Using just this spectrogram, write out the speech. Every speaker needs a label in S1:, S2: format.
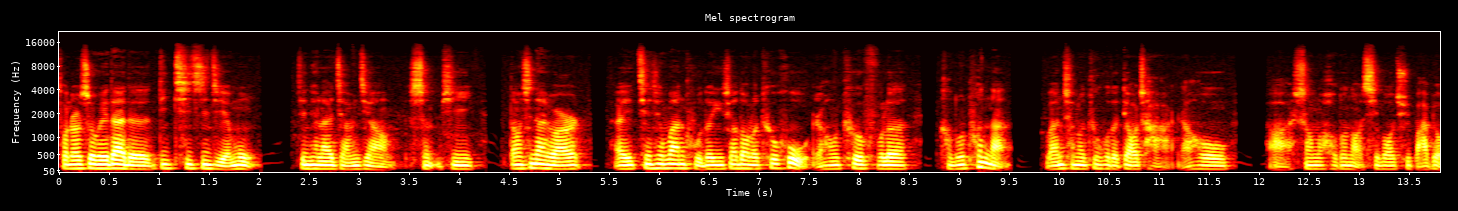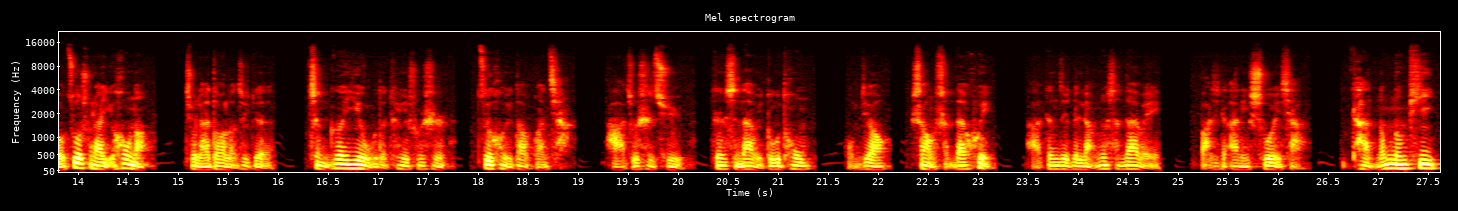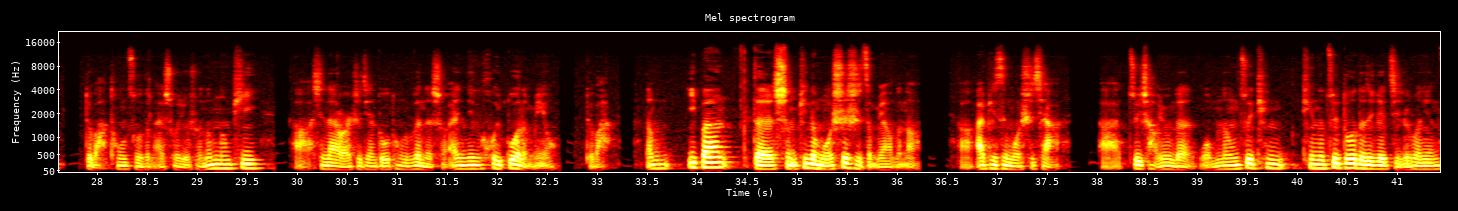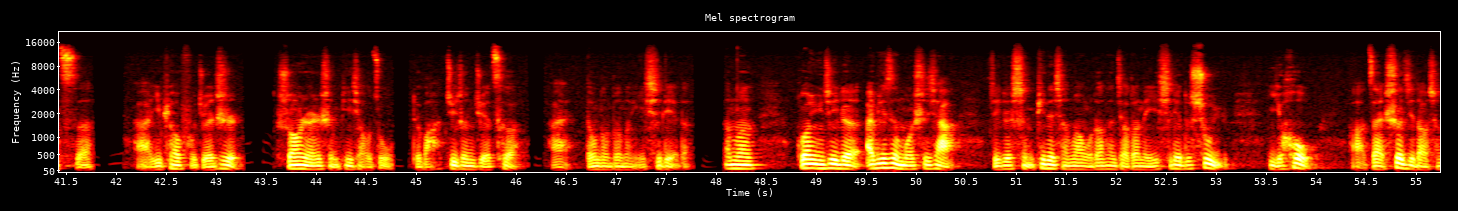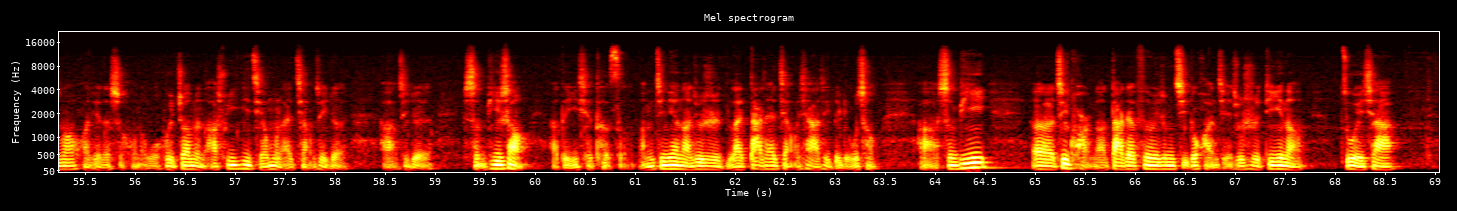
S1: 从这儿做微贷的第七期节目，今天来讲一讲审批。当信贷员儿哎千辛万苦的营销到了客户，然后克服了很多困难，完成了客户的调查，然后啊伤了好多脑细胞去把表做出来以后呢，就来到了这个整个业务的可以说是最后一道关卡啊，就是去跟审贷委沟通，我们叫上审贷会啊，跟这个两个审贷委把这个案例说一下，看能不能批，对吧？通俗的来说，就是说能不能批。啊，信贷员之间沟通问的时候，哎，那个会过了没有，对吧？那么一般的审批的模式是怎么样的呢？啊，IPC 模式下，啊，最常用的，我们能最听听的最多的这个几个关键词，啊，一票否决制、双人审批小组，对吧？矩阵决策，哎，等等等等一系列的。那么关于这个 IPC 模式下这个审批的相关，我刚才讲到的一系列的术语，以后啊，在涉及到相关环节的时候呢，我会专门拿出一期节目来讲这个啊，这个。审批上啊的一些特色，那么今天呢就是来大概讲一下这个流程，啊审批呃这块儿呢大概分为这么几个环节，就是第一呢做一下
